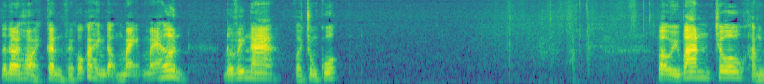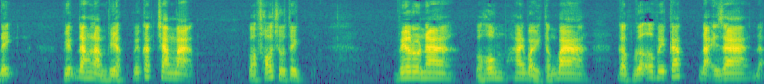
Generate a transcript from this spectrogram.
để đòi hỏi cần phải có các hành động mạnh mẽ hơn đối với Nga và Trung Quốc. Và Ủy ban châu Âu khẳng định việc đang làm việc với các trang mạng và Phó Chủ tịch Verona vào hôm 27 tháng 3 gặp gỡ với các đại gia đã,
